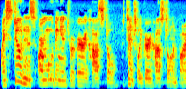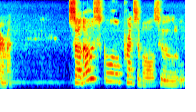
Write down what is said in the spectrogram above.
my students are moving into a very hostile, potentially very hostile environment. So those school principals, who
